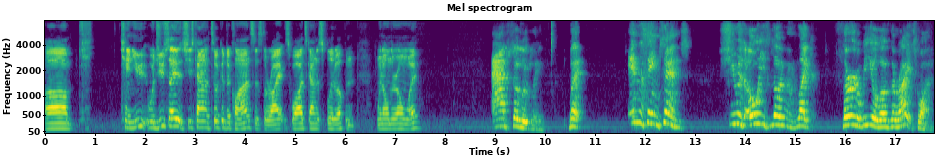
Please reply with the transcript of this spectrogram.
um, can you would you say that she's kind of took a decline since the Riot Squad's kind of split up and went on their own way? Absolutely. But in the same sense, she was always the like third wheel of the Riot Squad.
